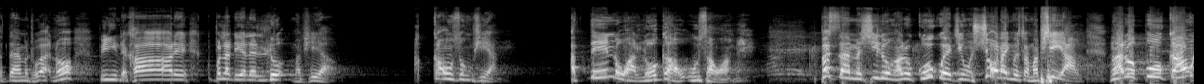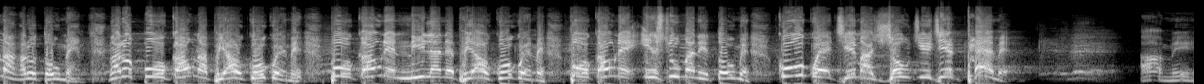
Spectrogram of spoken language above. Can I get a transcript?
အတမ်းမထွက်နော်ပြီးရင်တခါတဲ့ပလက်တွေလည်းလွတ်မဖြစ်ရအောင်အကောင်းဆုံးဖြစ်ရမယ်အသင်းတော်ကလောကကိုဥဆောင်ရမယ် ပတ်စံမရှိလို့ငါတို့ကိုးကွယ်ခြင်းကိုရှော့လိုက်မယ်ဆိုတာမဖြစ်ရဘူးငါတို့ပိုကောင်းတာငါတို့သုံးမယ်ငါတို့ပိုကောင်းတာဘုရားကိုကိုးကွယ်မယ်ပိုကောင်းတဲ့နီးလန်းတဲ့ဘုရားကိုကိုးကွယ်မယ်ပိုကောင်းတဲ့ instrument တွေသုံးမယ်ကိုးကွယ်ခြင်းမှာယုံကြည်ခြင်းထည့်မယ်အာမင်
